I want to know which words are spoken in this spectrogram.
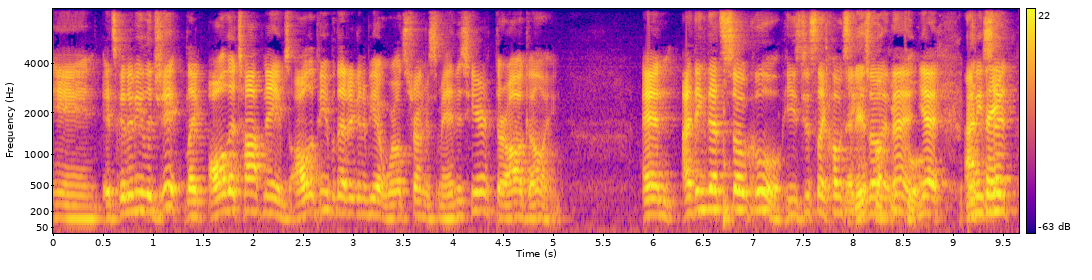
and it's going to be legit. Like, all the top names, all the people that are going to be at World's Strongest Man this year, they're all going. And I think that's so cool. He's just like hosting That his own event. cool. Yeah. And I he think- said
